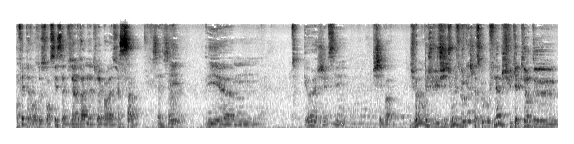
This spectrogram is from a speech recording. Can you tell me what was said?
En fait, à force de se forcer, ça deviendra naturel par la suite. C'est ça. Ça devient. Et, euh, et ouais, j'ai- c'est. Je sais pas. Je sais pas pourquoi j'ai toujours eu ce blocage parce qu'au final, je suis quelqu'un de.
